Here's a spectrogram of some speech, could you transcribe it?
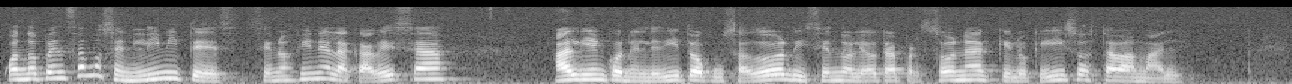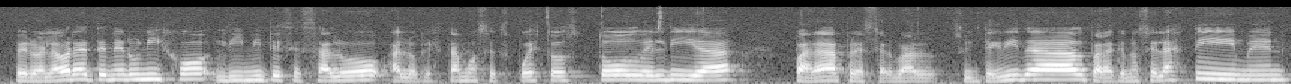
Cuando pensamos en límites, se nos viene a la cabeza Alguien con el dedito acusador diciéndole a otra persona que lo que hizo estaba mal. Pero a la hora de tener un hijo, límites es algo a lo que estamos expuestos todo el día para preservar su integridad, para que no se lastimen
